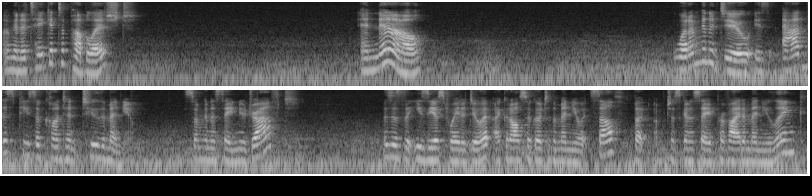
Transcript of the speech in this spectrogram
I'm going to take it to published. And now what I'm going to do is add this piece of content to the menu. So I'm going to say new draft. This is the easiest way to do it. I could also go to the menu itself, but I'm just going to say provide a menu link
